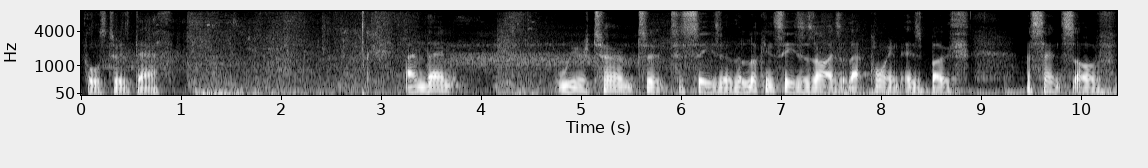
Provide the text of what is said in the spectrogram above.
falls to his death. And then we return to, to Caesar. The look in Caesar's eyes at that point is both a sense of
